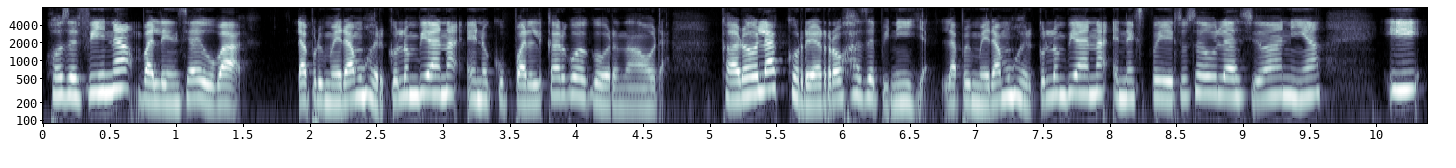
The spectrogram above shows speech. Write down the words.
Josefina Valencia de Dubag, la primera mujer colombiana en ocupar el cargo de gobernadora. Carola Correa Rojas de Pinilla, la primera mujer colombiana en expedir su cédula de ciudadanía. Y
